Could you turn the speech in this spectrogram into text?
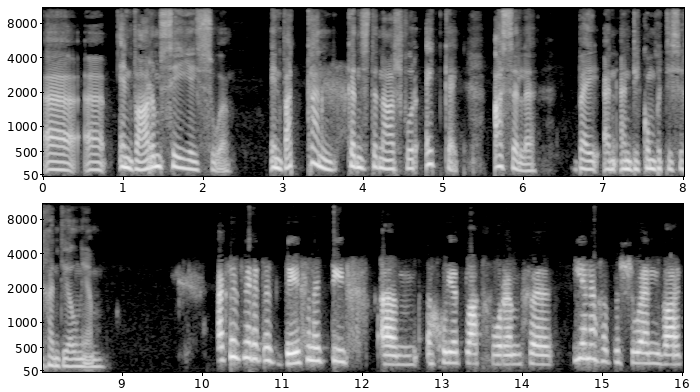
Uh uh en waarom sê jy so? En wat kan kunstenaars vooruitkyk as hulle by in in die kompetisie gaan deelneem? Ek sê dit is definitief um, 'n um, goeie platform vir enige persoon wat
